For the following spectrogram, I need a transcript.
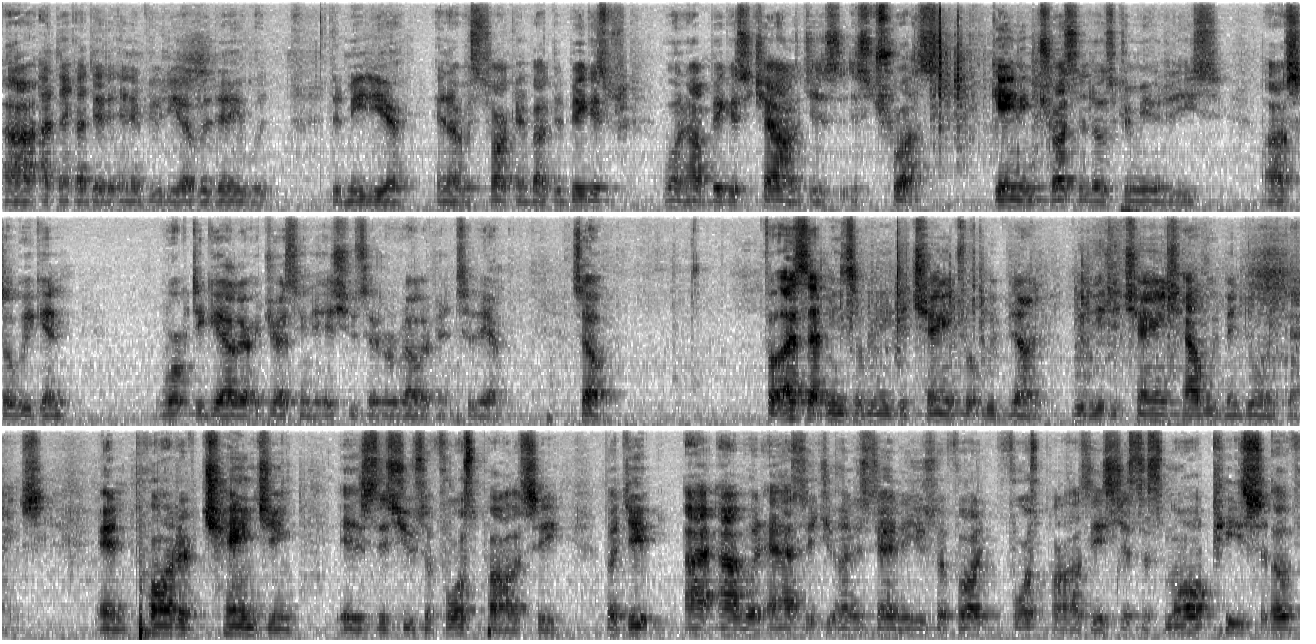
uh, I think I did an interview the other day with the media, and I was talking about the biggest, one of our biggest challenges is trust, gaining trust in those communities, uh, so we can work together addressing the issues that are relevant to them. So, for us, that means that we need to change what we've done. We need to change how we've been doing things. And part of changing is this use of force policy. But you, I, I would ask that you understand the use of for- force policy is just a small piece of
